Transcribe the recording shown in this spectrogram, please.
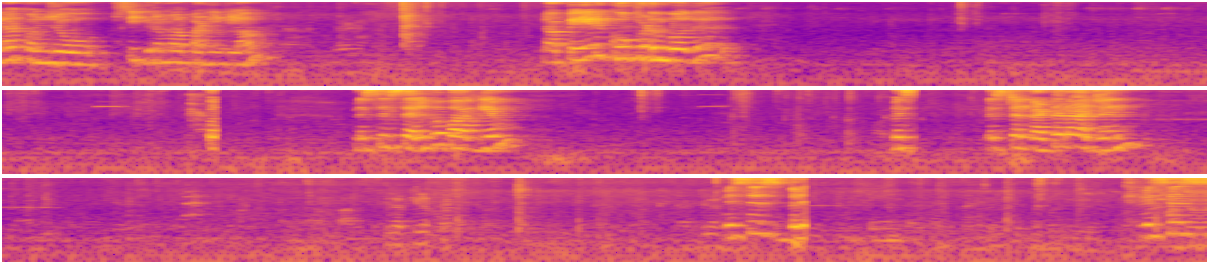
ஏன்னா கொஞ்சம் சீக்கிரமா பண்ணிக்கலாம். நான் பேரு கூப்பிடும்போது missus Selvabhagyam mister Natarajan. Missus missus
